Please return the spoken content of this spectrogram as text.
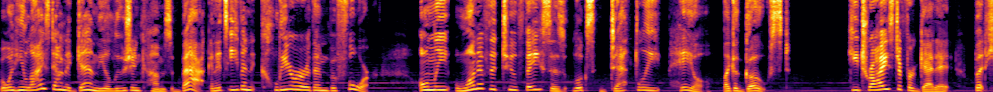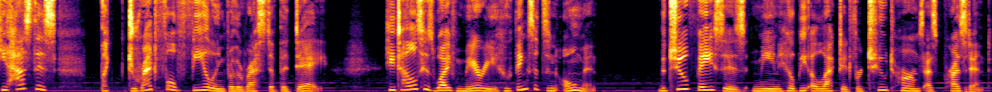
But when he lies down again, the illusion comes back, and it's even clearer than before. Only one of the two faces looks deathly pale, like a ghost. He tries to forget it, but he has this, like, dreadful feeling for the rest of the day. He tells his wife Mary, who thinks it's an omen. The two faces mean he'll be elected for two terms as president,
